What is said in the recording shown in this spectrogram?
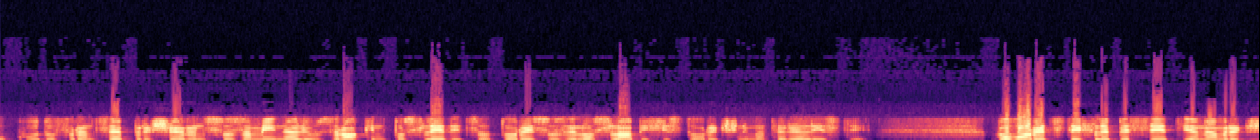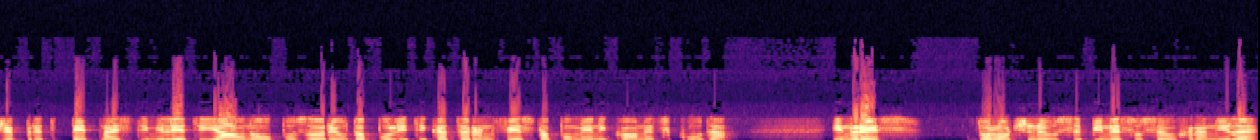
v kudu France Prešeren so zamenjali vzrok in posledico, torej so zelo slabi historični materialisti. Govorec tehle besed je namreč že pred 15 leti javno opozoril, da politika Trnfesta pomeni konec kuda. In res, določene vsebine so se ohranile,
